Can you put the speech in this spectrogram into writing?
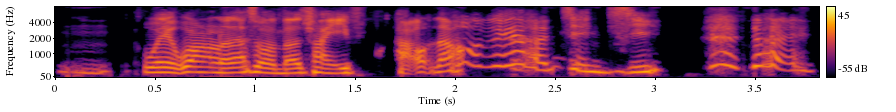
嗯，我也忘了那时候有没有穿衣服。好，然后那个很紧急，对，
